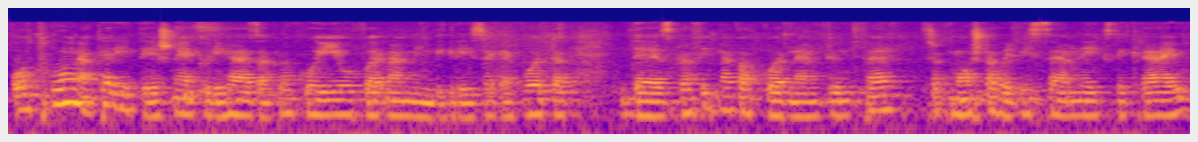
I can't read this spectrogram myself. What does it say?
Otthon a kerítés nélküli házak lakói jóformán mindig részegek voltak, de ez grafitnak akkor nem tűnt fel, csak most, ahogy visszaemlékszik rájuk,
